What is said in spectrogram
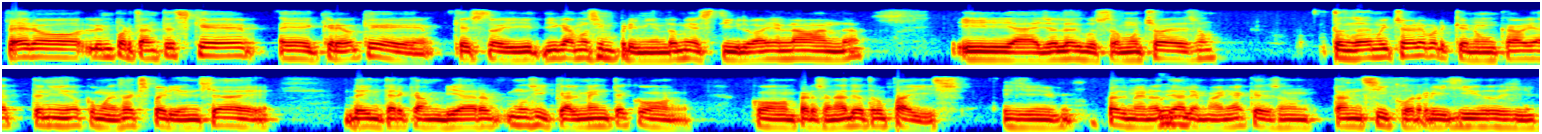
Pero lo importante es que eh, creo que, que, estoy, digamos, imprimiendo mi estilo ahí en la banda y a ellos les gustó mucho eso. Entonces es muy chévere porque nunca había tenido como esa experiencia de, de intercambiar musicalmente con, con, personas de otro país y pues menos bueno. de Alemania que son tan psicorrígidos y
